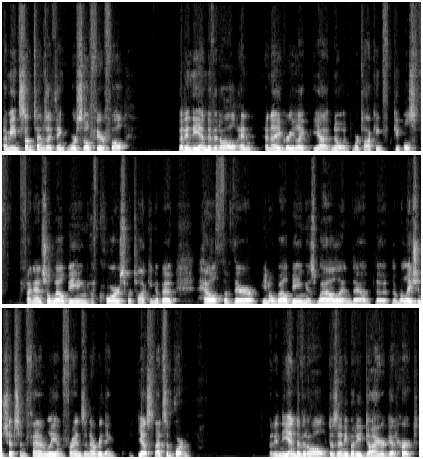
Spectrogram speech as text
I mean, sometimes I think we're so fearful. But in the end of it all, and and I agree, like, yeah, no, we're talking people's financial well-being, of course. We're talking about health of their, you know, well-being as well, and uh, the the relationships and family and friends and everything. Yes, that's important. But in the end of it all, does anybody die or get hurt?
